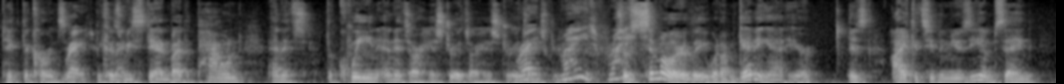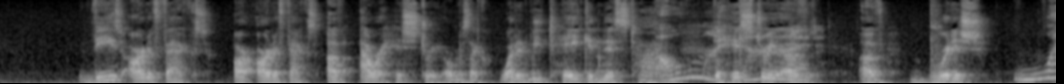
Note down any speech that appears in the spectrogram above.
take the currency Right, because we stand by the pound, and it's the Queen, and it's our history. It's our history. It's our Right. history." Right. Right. So similarly, what I'm getting at here is I could see the museum saying, "These artifacts are artifacts of our history, almost like what did we take in this time? Oh my the history of God. of British Wow,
